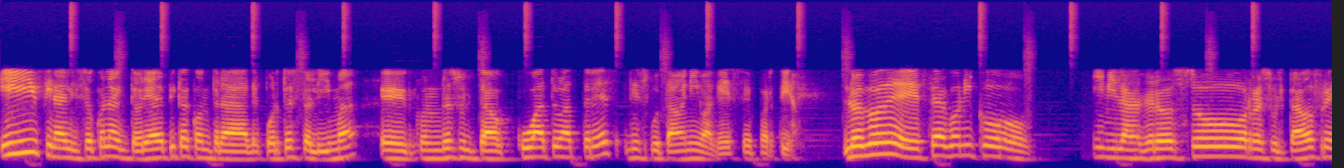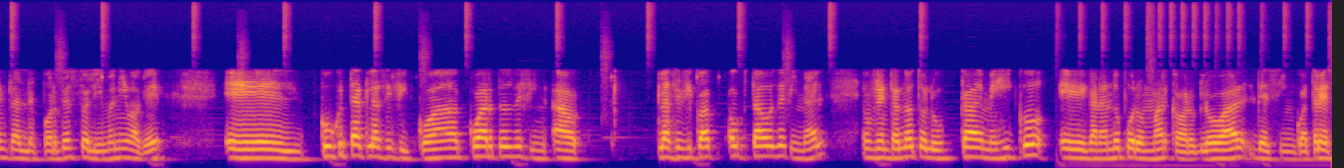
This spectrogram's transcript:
y finalizó con la victoria épica contra Deportes Tolima eh, con un resultado 4 3 disputado en Ibagué este partido. Luego de este agónico y milagroso resultado frente al Deportes Tolima en Ibagué, el Cúcuta clasificó a cuartos de clasificó a octavos de final, enfrentando a Toluca de México, eh, ganando por un marcador global de 5 a 3.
